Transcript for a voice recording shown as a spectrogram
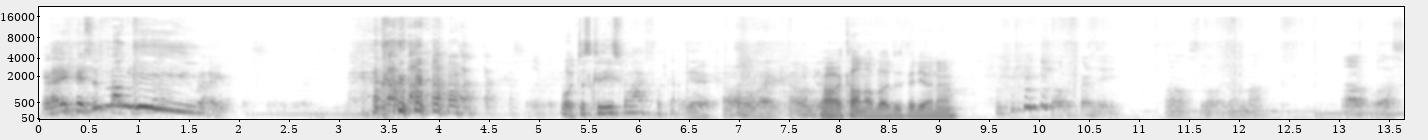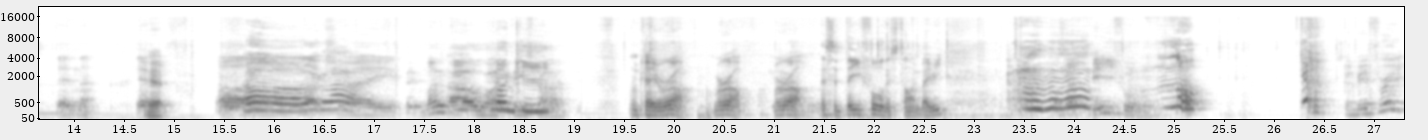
Hey, it's a monkey! Mate. That's a little bit racist. That's a little bit- What? Just because he's from Africa? yeah, come on, mate. Calm down. Right, I can't upload this video now. Child friendly. Oh, it's not a number. Oh, well, that's dead, isn't it? Yeah. Yep. Oh, Oh, look at that. Monkey. Oh, right, Monkey. Okay, we're up. We're up. We're up. It's a D4 this time, baby. D4. No! It's gonna be a three.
